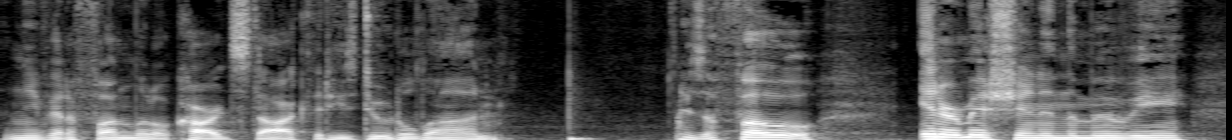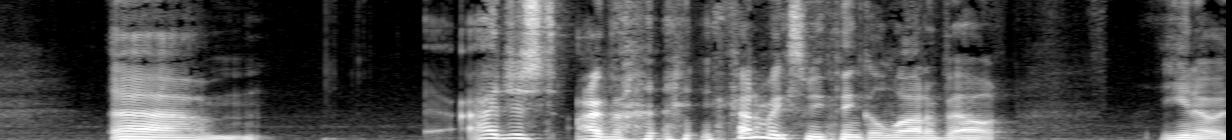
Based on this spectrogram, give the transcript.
And you've got a fun little card stock that he's doodled on. There's a faux intermission in the movie. Um, I just, I've, it kind of makes me think a lot about, you know,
